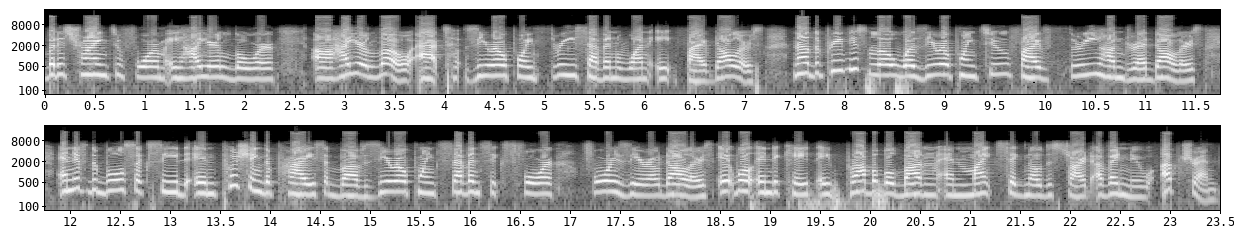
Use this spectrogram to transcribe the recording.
but is trying to form a higher lower uh, higher low at 0.37185 dollars. Now, the previous low was 0.25300 dollars, and if the bulls succeed in pushing the price above 0.76440 dollars, it will indicate a probable bottom and might signal the start of a new uptrend.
